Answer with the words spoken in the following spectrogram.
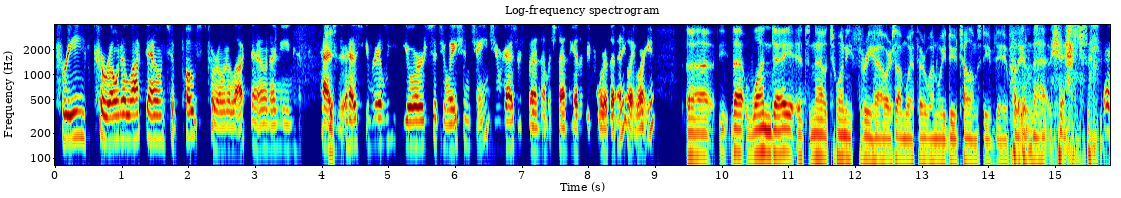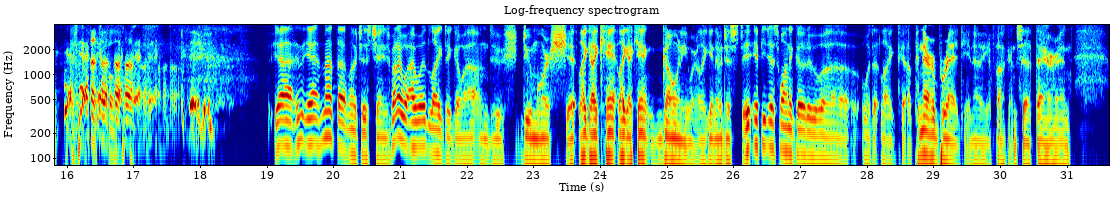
pre-corona lockdown to post-corona lockdown? I mean, has has really your situation changed? You guys were spending that much time together before that anyway, weren't you? uh, that one day, it's now twenty three hours. I'm with her when we do tell him Steve Dave. Other than that, yeah, it's, it's full. Yeah, yeah, not that much has changed, but I, w- I would like to go out and do sh- do more shit. Like I can't, like I can't go anywhere. Like you know, just if you just want to go to, uh, was it like uh, Panera Bread? You know, you fucking sit there and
